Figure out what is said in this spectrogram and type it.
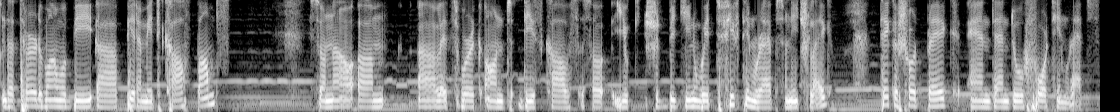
the third one will be uh, pyramid calf pumps so now um, uh, let's work on these calves. So you should begin with 15 reps on each leg. Take a short break and then do 14 reps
